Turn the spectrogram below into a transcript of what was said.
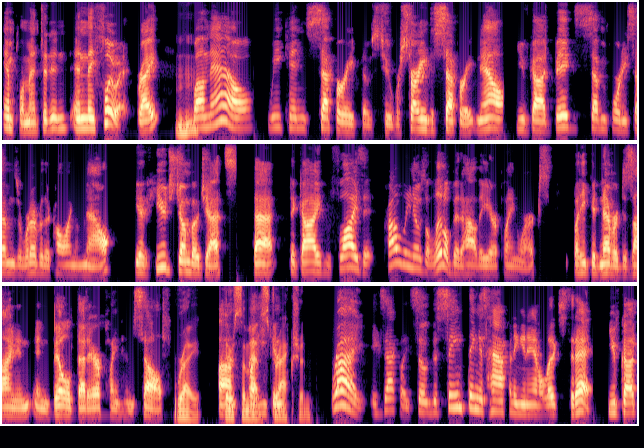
implemented it and, and they flew it, right? Mm-hmm. Well, now we can separate those two. We're starting to separate. Now you've got big 747s or whatever they're calling them now. You have huge jumbo jets that the guy who flies it probably knows a little bit how the airplane works, but he could never design and, and build that airplane himself. Right. Um, There's um, some abstraction. Right. Exactly. So the same thing is happening in analytics today. You've got,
